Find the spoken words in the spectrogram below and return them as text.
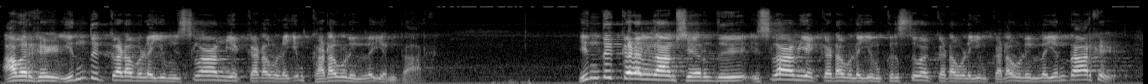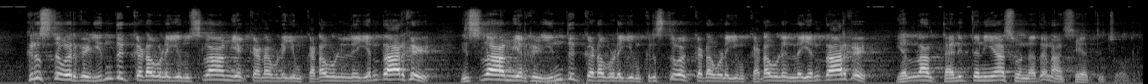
அவர்கள் இந்து கடவுளையும் இஸ்லாமிய கடவுளையும் கடவுள் இல்லை என்றார்கள். இந்துக்களெல்லாம் சேர்ந்து இஸ்லாமிய கடவுளையும் கிறிஸ்துவ கடவுளையும் கடவுள் இல்லை என்றார்கள். கிறிஸ்தவர்கள் இந்து கடவுளையும் இஸ்லாமிய கடவுளையும் கடவுள் இல்லை என்றார்கள். இஸ்லாமியர்கள் இந்து கடவுளையும் கிறிஸ்துவ கடவுளையும் கடவுள் இல்லை என்றார்கள். எல்லாம் தனித்தனியாக சொன்னதை நான் சேர்த்து சொல்கிறேன்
